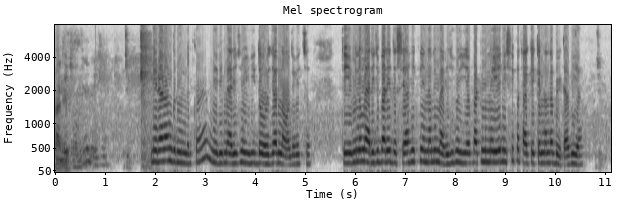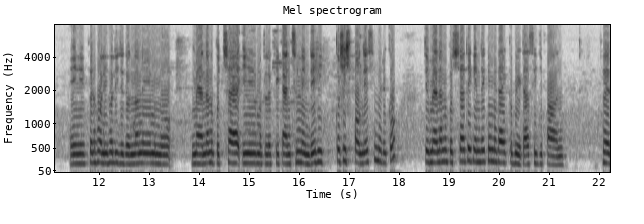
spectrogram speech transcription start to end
ਹਾਂਜੀ। ਮੇਰਾ ਨਾਮ ਗੁਰਿੰਦਰ ਕੌਰ ਹੈ। ਮੇਰੀ ਮੈਰਿਜ ਹੋਈ ਸੀ 2009 ਦੇ ਵਿੱਚ। ਤੇ ਮੈਨੂੰ ਮੈਰਿਜ ਬਾਰੇ ਦੱਸਿਆ ਸੀ ਕਿ ਇਹਨਾਂ ਦੀ ਮੈਰਿਜ ਹੋਈ ਹੈ ਬਟ ਮੈਨੂੰ ਇਹ ਨਹੀਂ ਸੀ ਪਤਾ ਕਿ ਇੱਕ ਇਹਨਾਂ ਦਾ ਬੇਟਾ ਵੀ ਆ। ਜੀ। ਇਹ ਫਿਰ ਹੌਲੀ ਹੌਲੀ ਜਦੋਂ ਇਹਨਾਂ ਨੇ ਮੈਨੂੰ ਮੈਂ ਇਹਨਾਂ ਨੂੰ ਪੁੱਛਿਆ ਇਹ ਮਤਲਬ ਕਿ ਟੈਨਸ਼ਨ ਲੈਂਦੇ ਸੀ ਕੋਸ਼ਿਸ਼ ਪਾਉਂਦੇ ਸੀ ਮੇਰੇ ਕੋ ਤੇ ਮੈਂ ਇਹਨਾਂ ਨੂੰ ਪੁੱਛਿਆ ਤੇ ਕਹਿੰਦੇ ਕਿ ਮੇਰਾ ਇੱਕ ਬੇਟਾ ਸੀ ਜਾਪਾਨ। ਫਿਰ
